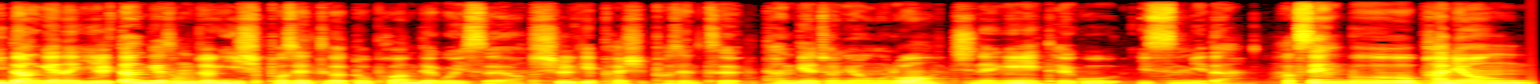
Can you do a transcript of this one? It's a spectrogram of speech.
2단계는 1단계 성적 20%가 또 포함되고 있어요. 실기 80% 단계 전형으로 진행이 되고 있습니다. 학생부 반영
